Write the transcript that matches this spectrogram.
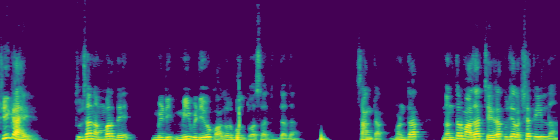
ठीक आहे तुझा नंबर दे. मी डी- मी व्हिडिओ कॉलवर बोलतो असं अजितदादा सांगतात. म्हणतात नंतर माझा चेहरा तुझ्या लक्षात येईल ना?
